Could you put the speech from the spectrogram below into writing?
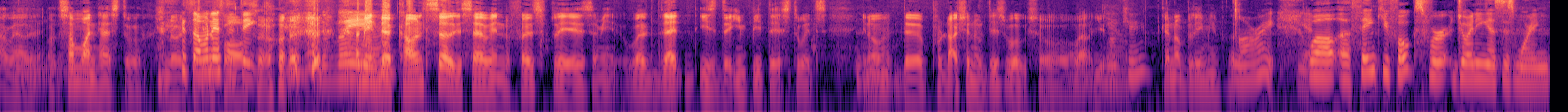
Uh, well, someone has to, you know, Someone take has the to fall, take so. the blame. I mean, the council itself in the first place. I mean, well, that is the impetus towards, you know, the production of this book. So, well, you Okay. cannot blame him. All right. Yeah. Well, uh, thank you, folks, for joining us this morning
